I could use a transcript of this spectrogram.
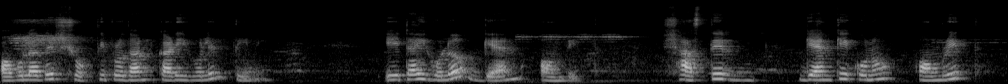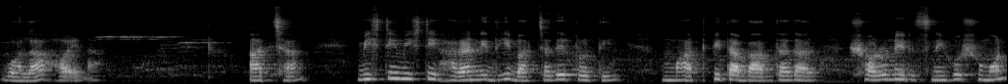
অবলাদের শক্তি প্রদানকারী হলেন তিনি। এটাই হলো জ্ঞান অমৃত। স্বাস্থ্যের জ্ঞানকে কোনো অমৃত বলা হয় না। আচ্ছা মিষ্টি মিষ্টি হারানিধি বাচ্চাদের প্রতি মাত পিতা বাপদাদার স্মরণের স্নেহ সুমন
